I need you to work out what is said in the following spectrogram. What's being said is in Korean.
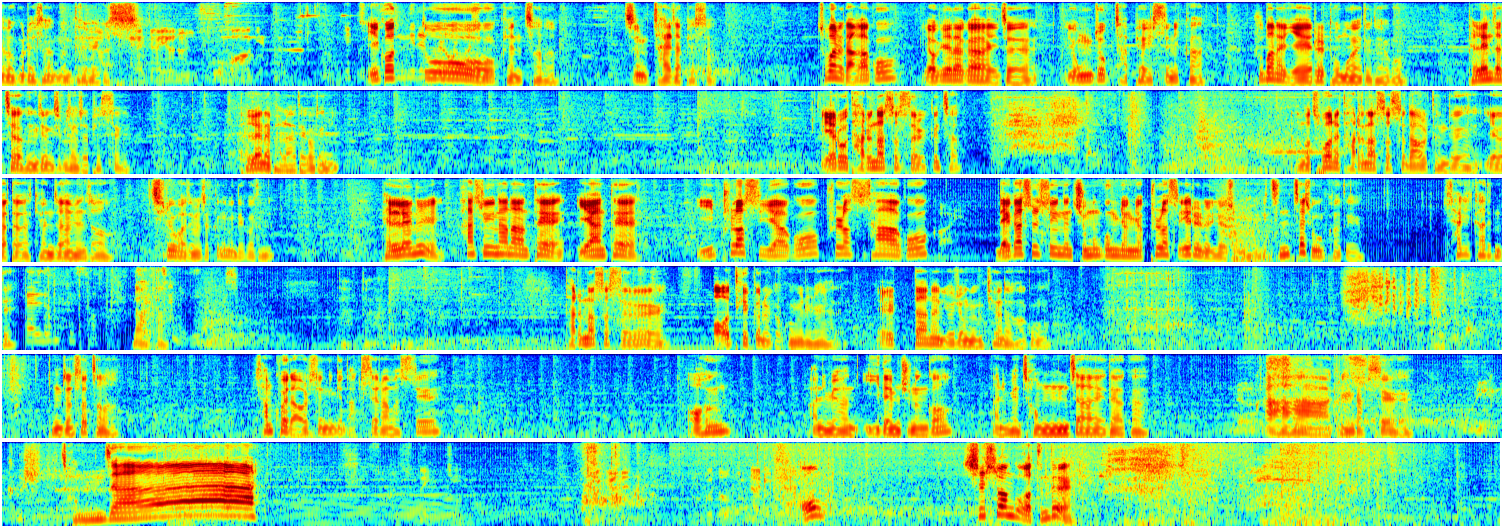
억울해서 한번 수호하겠다. 이것도 괜찮아. 지금 잘 잡혔어. 초반에 나가고 여기에다가 이제 용족 잡혀 있으니까 후반에 얘를 도모해도 되고 벨렌 자체가 굉장히 지금 잘 잡혔어요. 벨렌에 발라야 되거든요. 얘로 다르나서스를 끊자 아마 초반에 다르나서스 나올 텐데 얘 갖다가 견제하면서 치료받으면서 끊으면 되거든요 벨렌을 하수인 하나한테 얘한테 2 플러스 2하고 플러스 4하고 과연 내가 쓸 수 있는 주문 공격력 플러스 1을 늘려준 거야. 이게 진짜 좋은 카드예요. 사기 카드인데 나왔다. 인도하십니다. 다르나서스를 어떻게 끊을까 고민을 해야 돼. 일단은 요정용 튀어나가고 동전 썼잖아. 3코에 나올 수 있는 게 낙스라마스 어흥 아니면 이뎀 주는 거 아니면 정자에다가 아 그냥 낙스 정자. 어? 실수한 것 같은데?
